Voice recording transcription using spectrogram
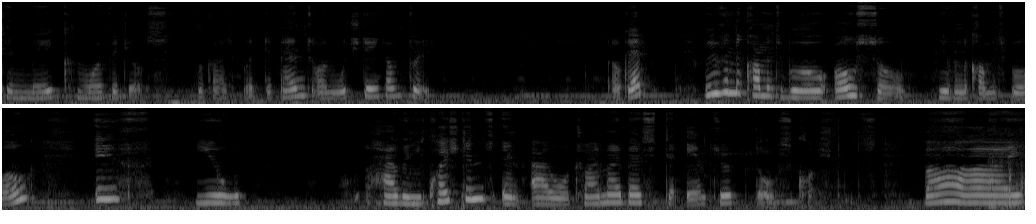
can make more videos for guys. But depends on which days I'm free. Okay? Leave in the comments below. Also, leave in the comments below if you have any questions and I will try my best to answer those questions. Bye.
